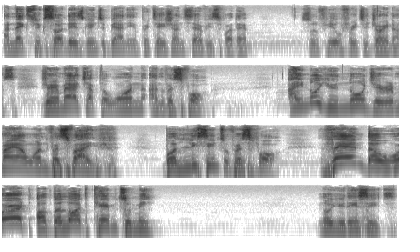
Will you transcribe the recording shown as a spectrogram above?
And next week, Sunday, is going to be an interpretation service for them. So feel free to join us. Jeremiah chapter 1 and verse 4. I know you know Jeremiah 1 verse 5, but listen to verse 4. Then the word of the Lord came to me. No, you didn't see it.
